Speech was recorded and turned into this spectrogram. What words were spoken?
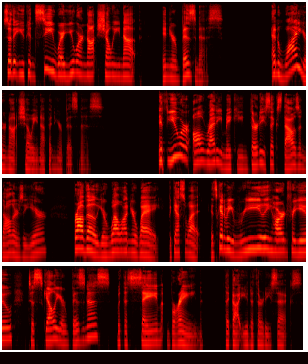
so that you can see where you are not showing up in your business and why you're not showing up in your business. If you are already making $36,000 a year, bravo, you're well on your way. But guess what? It's going to be really hard for you to scale your business with the same brain that got you to 36.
